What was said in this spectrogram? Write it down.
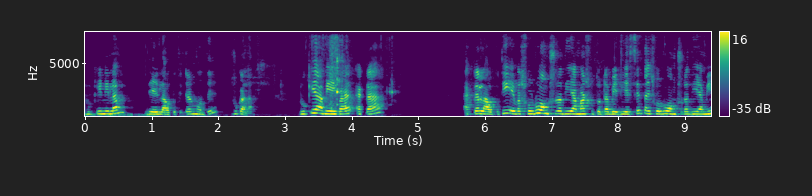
ঢুকিয়ে নিলাম, দিয়ে এই লাউপুতিটার মধ্যে ঢুকালাম। ঢুকিয়ে আমি এবার একটা একটা লাউপুতি এবার সরু অংশটা দিয়ে আমার সুতোটা বেরিয়ে এসছে তাই সরু অংশটা দিয়ে আমি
